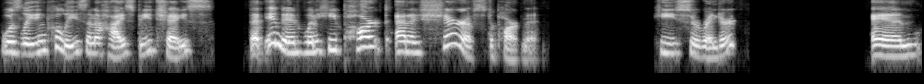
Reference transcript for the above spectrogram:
was leading police in a high speed chase that ended when he parked at a sheriff's department. He surrendered and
